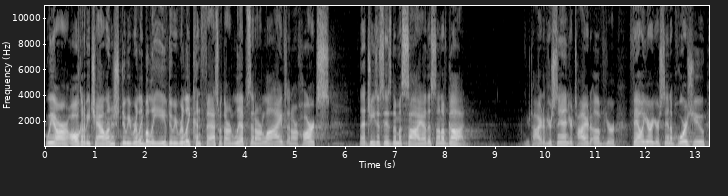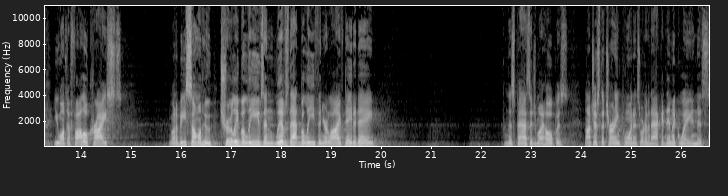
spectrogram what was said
we are all going to be challenged. Do we really believe? Do we really confess with our lips and our lives and our hearts that Jesus is the Messiah, the Son of God? You're tired of your sin. You're tired of your failure. Your sin abhors you. You want to follow Christ. You want to be someone who truly believes and lives that belief in your life day to day. And this passage, my hope, is not just the turning point in sort of an academic way in this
